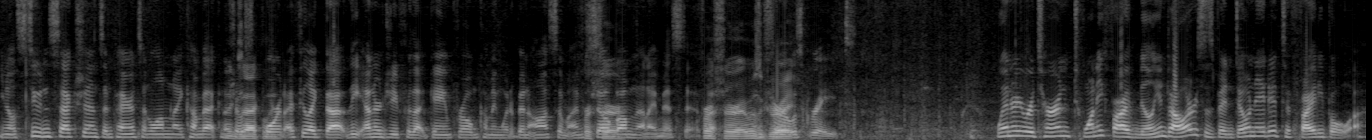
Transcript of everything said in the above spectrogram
you know student sections and parents and alumni come back and show Exactly. support. I feel like that the energy for that game for homecoming would have been awesome. I'm For so sure. bummed that I missed it. For sure. It was I'm Sure it was great. When we return, $25 million has been donated to fight Ebola.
